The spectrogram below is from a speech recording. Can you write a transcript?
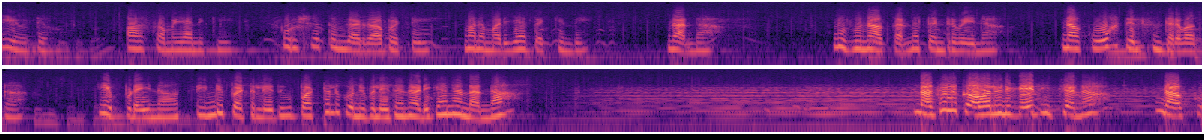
ఏమిటో? ఆ సమయానికి పురుషోత్తం గారు రాబట్టి మన మర్యాద దక్కింది. నాన్న నువ్వు నా కన్న తండ్రివైనా. నాకు ఊహ తెలిసిన తర్వాత ఎప్పుడైనా తిండి పెట్టలేదు బట్టలు కొనివ్వలేదని అడిగానా నాన్న? నగలు కావాలని వేధించానా? నాకు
